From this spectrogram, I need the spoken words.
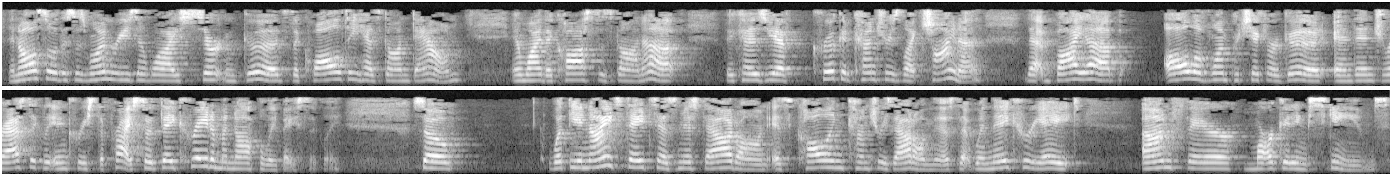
And also this is one reason why certain goods, the quality has gone down and why the cost has gone up because you have crooked countries like China that buy up all of one particular good and then drastically increase the price. So they create a monopoly basically. So what the United States has missed out on is calling countries out on this that when they create unfair marketing schemes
